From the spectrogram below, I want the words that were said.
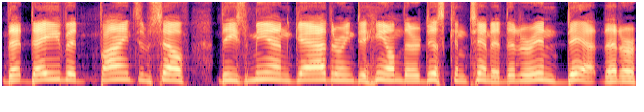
that David finds himself these men gathering to him that are discontented, that are in debt, that are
